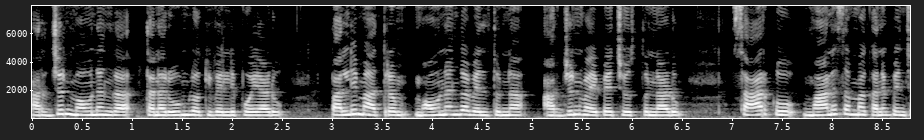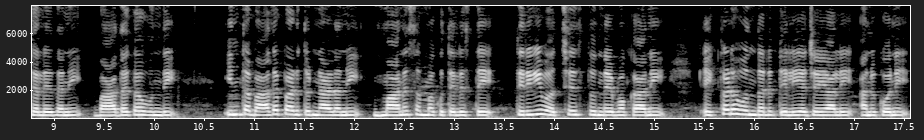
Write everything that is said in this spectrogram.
అర్జున్ మౌనంగా తన రూంలోకి వెళ్ళిపోయాడు. పల్లి మాత్రం మౌనంగా వెళ్తున్న అర్జున్ వైపే చూస్తున్నాడు. సార్కు మానసమ్మ కనిపించలేదని బాధగా ఉంది. ఇంత బాధపడుతున్నాడని మానసమ్మకు తెలిస్తే తిరిగి వచ్చేస్తుందేమో కానీ ఎక్కడ ఉందని తెలియజేయాలి అనుకొని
